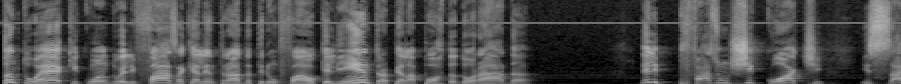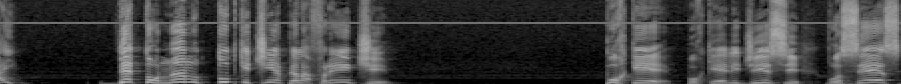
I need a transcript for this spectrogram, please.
Tanto é que quando ele faz aquela entrada triunfal, que ele entra pela porta dourada, ele faz um chicote e sai detonando tudo que tinha pela frente. Por quê? Porque ele disse: vocês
